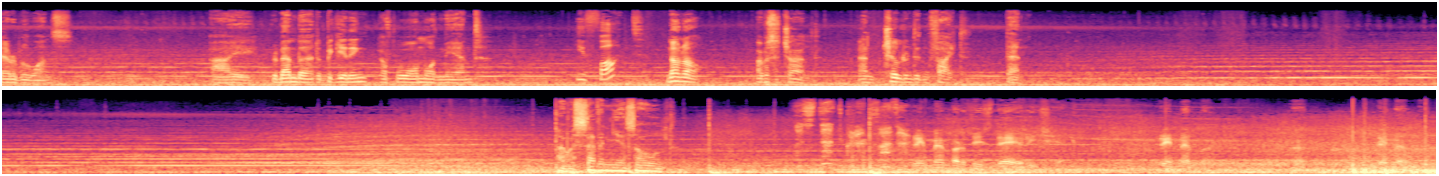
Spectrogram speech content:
Terrible ones. I remember the beginning of war more than the end. You fought? No, no. I was a child. And children didn't fight. Then. I was seven years old. What's that, grandfather? Remember this day, Rysiek. Remember. Huh? Remember.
